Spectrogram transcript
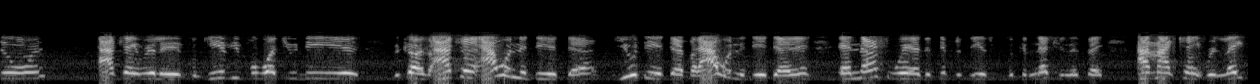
doing. I can't really forgive you for what you did because I can't. I wouldn't have did that. You did that, but I wouldn't have did that. And that's where the difference is for the connection. To say I might can't relate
